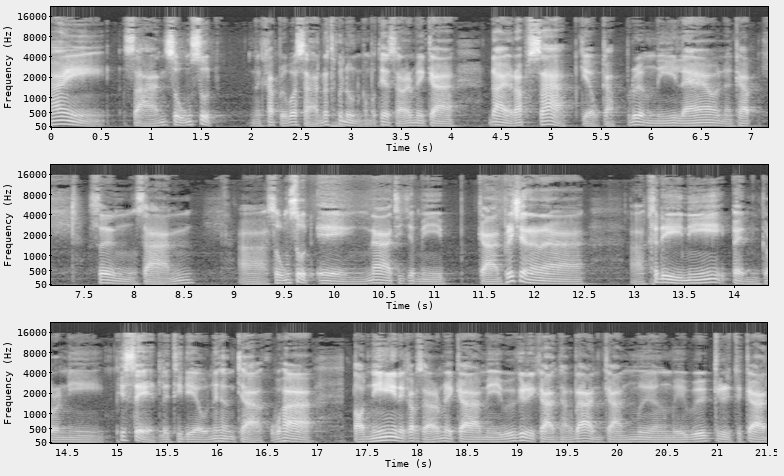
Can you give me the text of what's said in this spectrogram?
ให้ศาลสูงสุดนะครับหรือว่าศาลรัฐธรรมนูญของประเทศสหรัฐอเมริกาได้รับทราบเกี่ยวกับเรื่องนี้แล้วนะครับ ซึ่งศาลสูงสุดเองน่าที่จะมีการพิจารณาคดีนี้เป็นกรณีพิเศษเลยทีเดียวเนื่องจากว่า ตอนนี้นะครับสหรัฐอเมริกามีวิกฤตการทางด้านการเมือง มีวิกฤตการ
